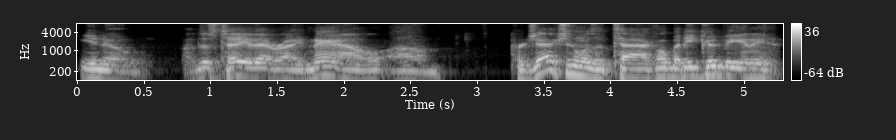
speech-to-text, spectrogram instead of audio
You know, I'll just tell you that right now. Um, projection was a tackle, but he could be an end.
